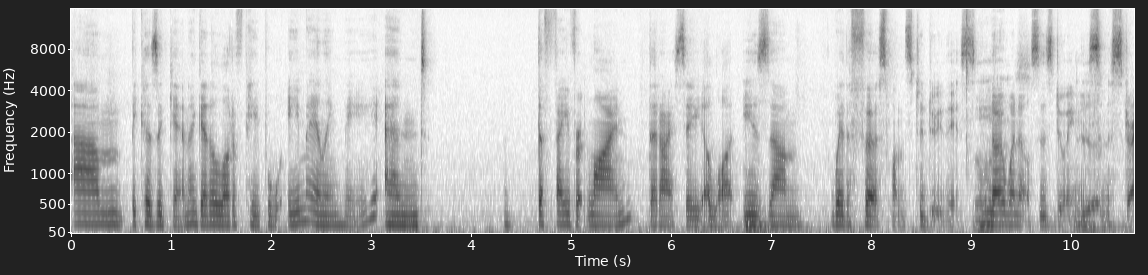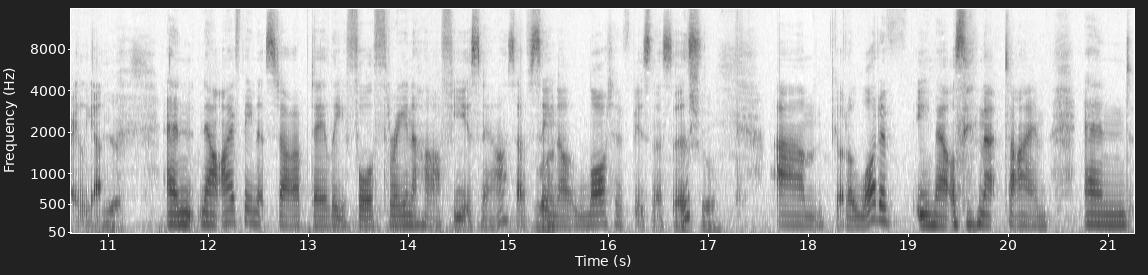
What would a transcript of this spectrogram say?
Um, because again, I get a lot of people emailing me, and the favourite line that I see a lot is um, we're the first ones to do this. no one. Oh, yes. else is doing this Yeah. in Australia. Yes. And now I've been at Startup Daily for three and a half years now, so I've seen Right. a lot of businesses Sure. um, got a lot of emails in that time. And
